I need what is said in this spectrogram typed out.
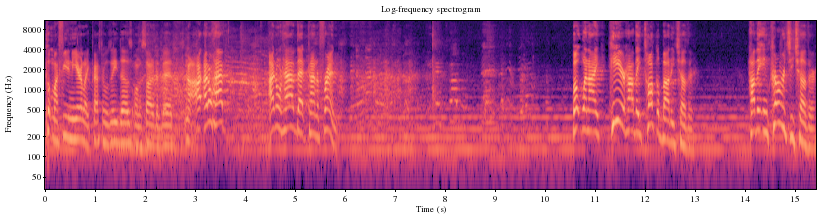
put my feet in the air like Pastor Jose does on the side of the bed. No, I, I don't have I don't have that kind of friend. But when I hear how they talk about each other, how they encourage each other,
